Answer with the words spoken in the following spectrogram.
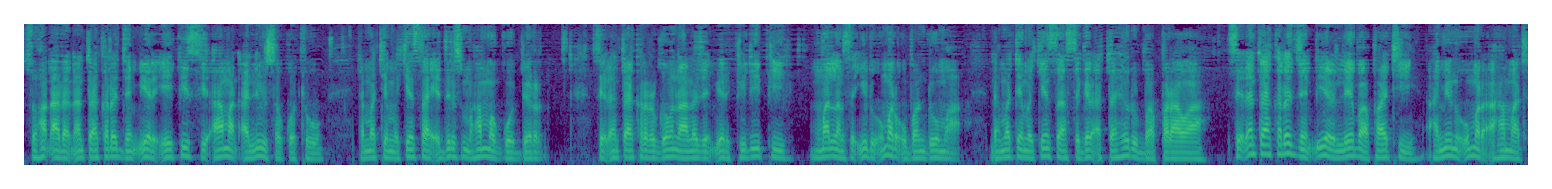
sun hada da dan takarar jam'iyyar apc ahmad aliyu sokoto da mataimakinsa idris muhammad gobir. Sai dan takarar gwamna na jam'iyyar pdp mallam sa'idu umar ubandoma da mataimakinsa sigir attahiru bafarawa. Sai dan takarar jam'iyyar labour party aminu umar ahmad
